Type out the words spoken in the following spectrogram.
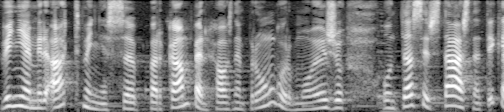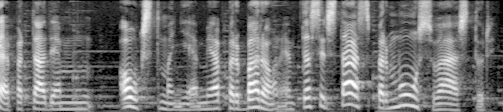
Viņiem ir atmiņas eh, par Kampenhauseniem, par Unguru mūžu. Tas ir stāsts ne tikai par tādiem augstmaņiem, ja, par baroniem. Tas ir stāsts par mūsu vēsturi.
